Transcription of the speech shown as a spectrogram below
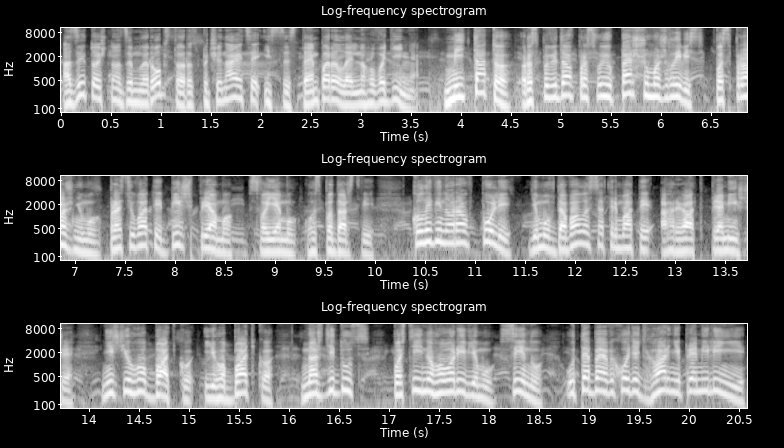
Ази точного землеробства розпочинаються із систем паралельного водіння. Мій тато розповідав про свою першу можливість по-справжньому працювати більш прямо в своєму господарстві. Коли він орав полі, йому вдавалося тримати агрегат пряміше, ніж його батько і його батько. Наш дідусь постійно говорив йому: сину, у тебе виходять гарні прямі лінії.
